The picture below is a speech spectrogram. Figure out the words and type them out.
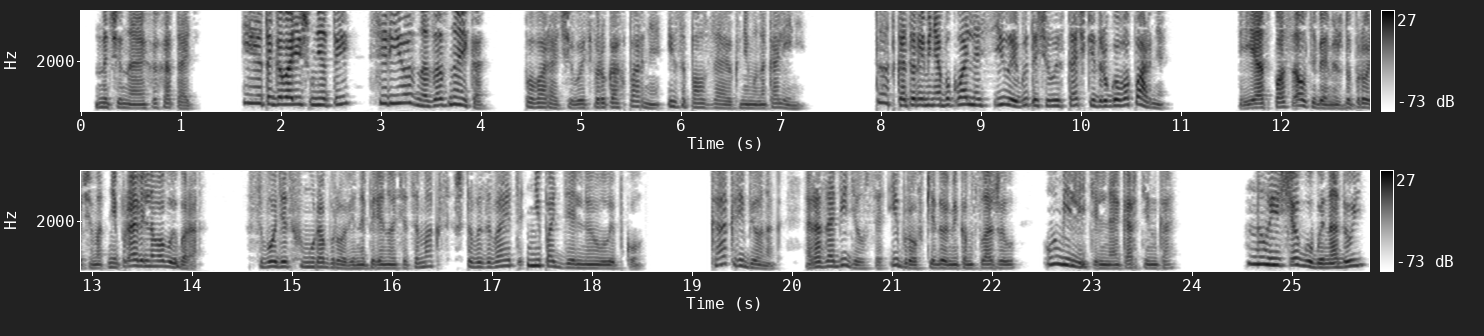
— начиная хохотать. «И это говоришь мне ты? Серьезно, зазнайка?» Поворачиваюсь в руках парня и заползаю к нему на колени. «Тот, который меня буквально силой вытащил из тачки другого парня». «Я спасал тебя, между прочим, от неправильного выбора», сводит хмуро брови на переносице Макс, что вызывает неподдельную улыбку. Как ребенок, разобиделся и бровки домиком сложил. Умилительная картинка. «Ну еще губы надуй!»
